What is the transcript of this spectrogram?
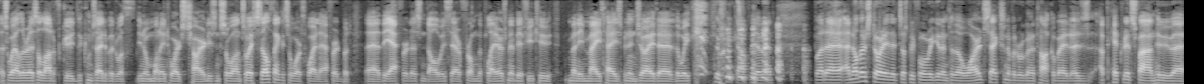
as well, there is a lot of good that comes out of it with, you know, money towards charities and so on. So I still think it's a worthwhile effort, but uh, the effort isn't always there from the players. Maybe a few too many Mai Tais been enjoyed uh, the week the week of the event. But uh, another story that just before we get into the awards section of it, we're going to talk about is a Patriots fan who uh,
